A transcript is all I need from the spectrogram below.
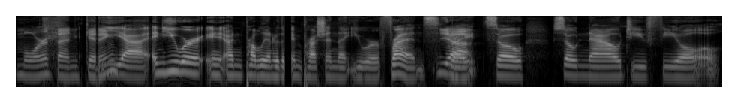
more than getting. Yeah, and you were in, and probably under the impression that you were friends. Yeah. Right. So so now do you feel?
